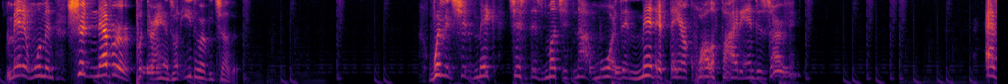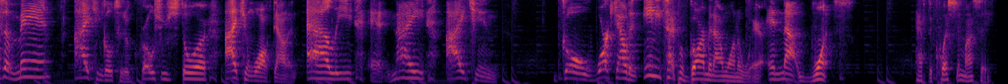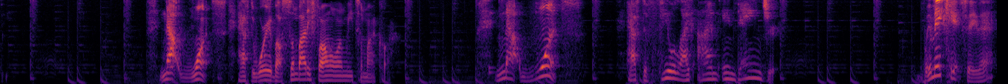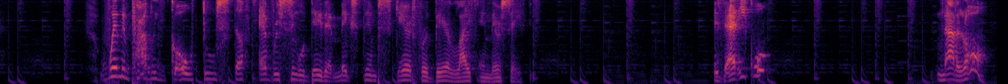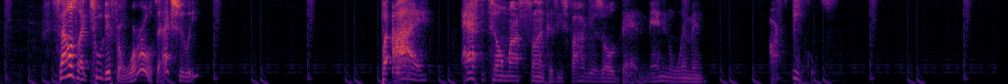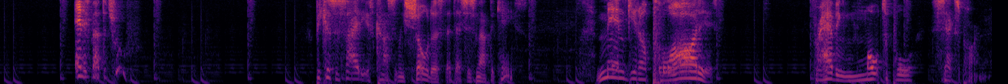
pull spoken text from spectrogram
Men and women should never put their hands on either of each other. Women should make just as much, if not more, than men if they are qualified and deserving. As a man, I can go to the grocery store. I can walk down an alley at night. I can go work out in any type of garment I want to wear and not once have to question my safety. Not once have to worry about somebody following me to my car. Not once have to feel like I'm in danger. Women can't say that. Women probably go through stuff every single day that makes them scared for their life and their safety. Is that equal? Not at all. Sounds like two different worlds, actually. But I have to tell my son, because he's five years old, that men and women And it's not the truth. Because society has constantly showed us that that's just not the case. Men get applauded for having multiple sex partners,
